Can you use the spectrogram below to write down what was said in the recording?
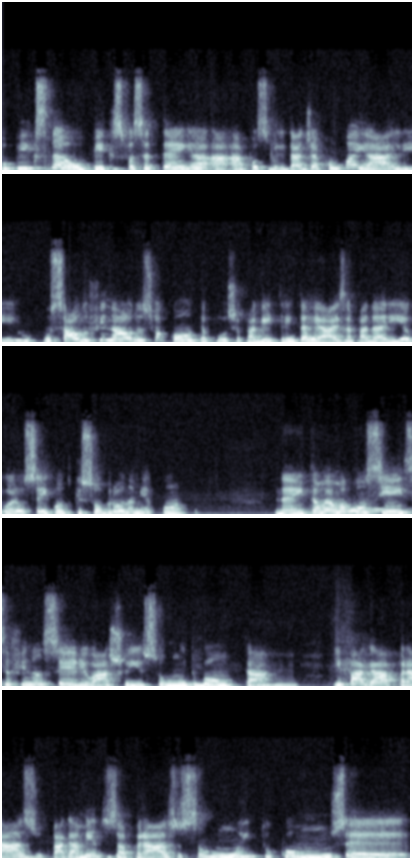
O Pix não, o Pix você tem a, a possibilidade de acompanhar ali o, o, saldo final da sua conta. Poxa, paguei 30 reais na padaria, agora eu sei quanto que sobrou na minha conta. Né? Então é uma consciência financeira, eu acho isso muito bom, tá? Uhum. E pagar a prazo, pagamentos a prazo são muito comuns é,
